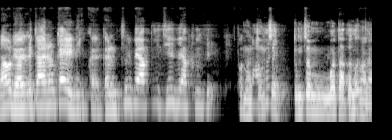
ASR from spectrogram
नाव ठेवायचं कारण काय नाही? कारण ती बी आपली ती बी आपली. ती मग आपण- तुमचं तुमचं मत आता तुम्हाला.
